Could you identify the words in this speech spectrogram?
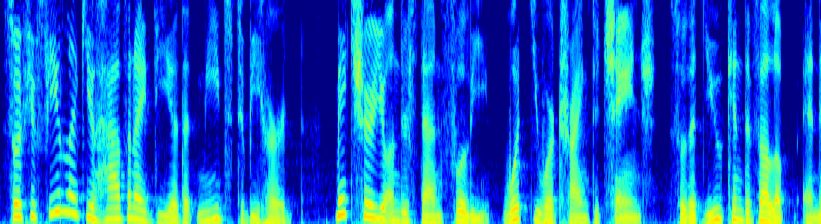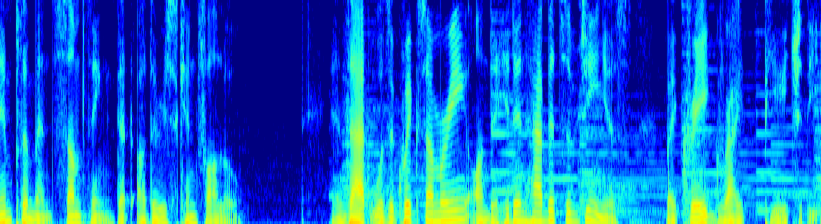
So if you feel like you have an idea that needs to be heard, make sure you understand fully what you are trying to change so that you can develop and implement something that others can follow. And that was a quick summary on The Hidden Habits of Genius by Craig Wright, PhD.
